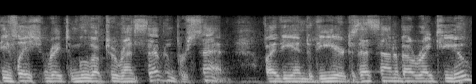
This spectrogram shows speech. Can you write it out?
the inflation rate to move up to around 7% by the end of the year. Does that sound about right to you?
